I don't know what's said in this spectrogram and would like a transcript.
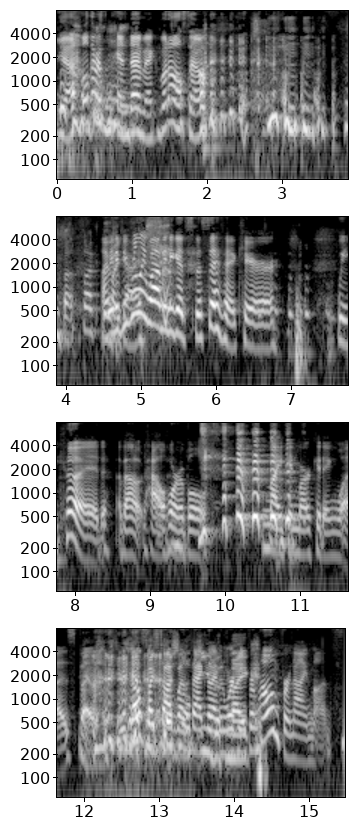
yeah, well, there was a pandemic, but also, But fuck. I mean, this if you guy. really want me to get specific here, we could about how horrible Mike in marketing was, but we could also My just talk about the fact that I've been working Mike. from home for nine months.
